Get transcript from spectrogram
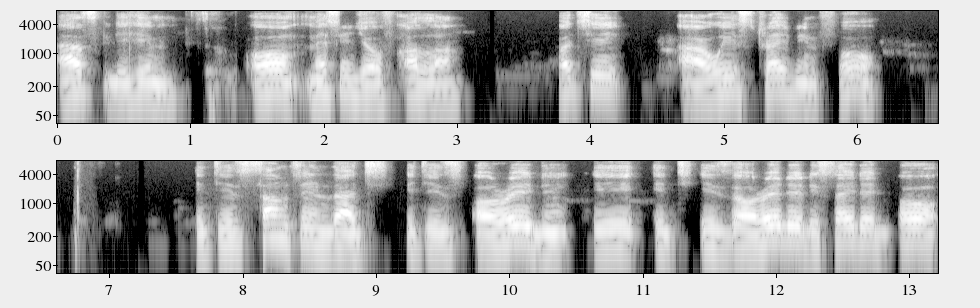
asked him, O messenger of Allah, what are we striving for? It is something that it is already it is already decided or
